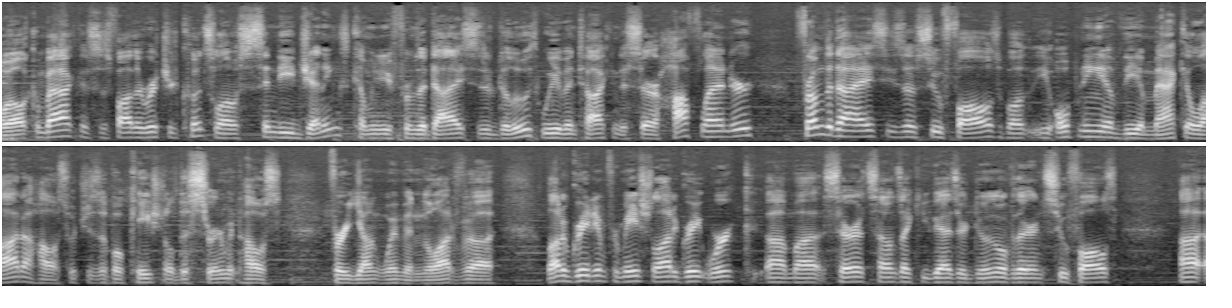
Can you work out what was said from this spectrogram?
Welcome back. This is Father Richard Kunst along with Cindy Jennings coming to you from the Diocese of Duluth. We've been talking to Sarah Hoflander from the Diocese of Sioux Falls about the opening of the Immaculata House, which is a vocational discernment house for young women. A lot of uh, a lot of great information, a lot of great work. Um, uh, Sarah, it sounds like you guys are doing over there in Sioux Falls. Uh,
